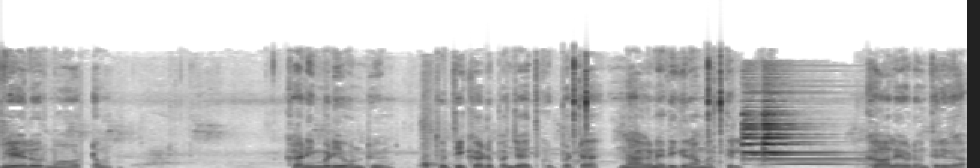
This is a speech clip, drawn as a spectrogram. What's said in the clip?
வேலூர் மாவட்டம் கனிமடி ஒன்றியம் துத்திக்காடு பஞ்சாயத்துக்குட்பட்ட நாகநதி கிராமத்தில் காலையுடன் திருவிழா.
